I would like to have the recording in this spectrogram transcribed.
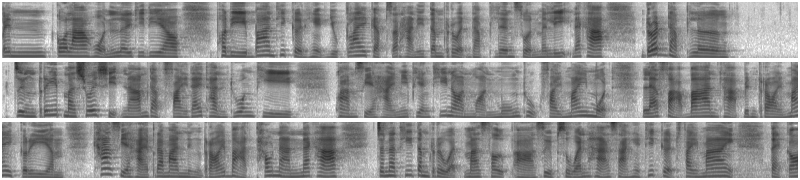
เป็นโกลาหลเลยทีเดียว พอดีบ้านที่เกิดเหตุอยู่ใกล้กับสถานีตำรวจดับเพลิงสวนมะลินะคะ รถดับเพลิง จึงรีบมาช่วยฉีดน้ำดับไฟได้ทันท่วงที ความเสียหายมีเพียงที่นอนหมอนมุ้งถูกไฟไหม้หมด และฝาบ้านค่ะเป็นรอยไหม้เกรียม ค่าเสียหายประมาณ 100 บาทเท่านั้นนะคะ เจ้าหน้าที่ตำรวจมาสืบสืบสวนหาสาเหตุที่เกิดไฟไหม้ แต่ก็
